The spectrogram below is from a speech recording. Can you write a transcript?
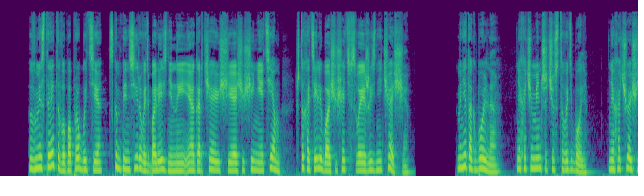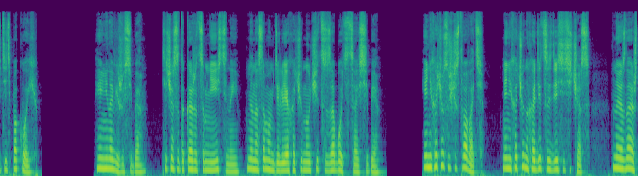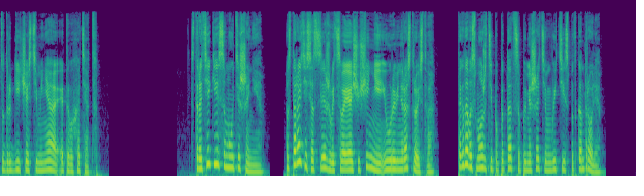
Вместо этого попробуйте скомпенсировать болезненные и огорчающие ощущения тем, что хотели бы ощущать в своей жизни чаще. Мне так больно. Я хочу меньше чувствовать боль. Я хочу ощутить покой. Я ненавижу себя. Сейчас это кажется мне истиной, но на самом деле я хочу научиться заботиться о себе. Я не хочу существовать. Я не хочу находиться здесь и сейчас. Но я знаю, что другие части меня этого хотят. Стратегии самоутешения. Постарайтесь отслеживать свои ощущения и уровень расстройства. Тогда вы сможете попытаться помешать им выйти из-под контроля.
